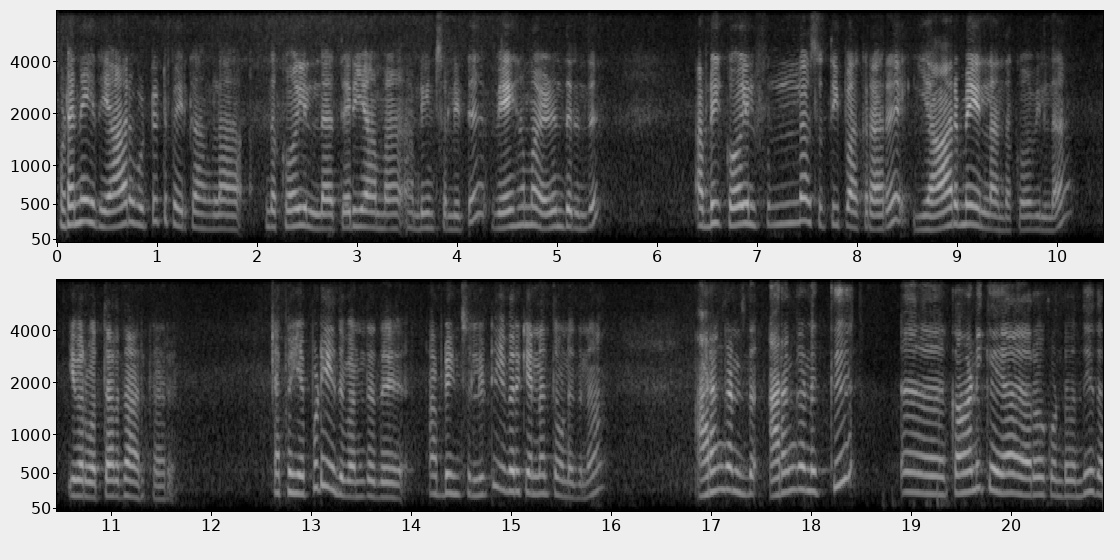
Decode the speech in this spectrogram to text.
உடனே இது யார் விட்டுட்டு போயிருக்காங்களா? இந்த கோயிலில் தெரியாமல் அப்படின்னு சொல்லிட்டு வேகமாக எழுந்திருந்து அப்படி கோயில் ஃபுல்லாக சுற்றி பார்க்குறாரு. யாருமே இல்லை அந்த கோவிலில். இவர் ஒருத்தர் தான் இருக்கார். அப்போ எப்படி இது வந்தது? அப்படின்னு சொல்லிட்டு இவருக்கு என்ன தோணுதுன்னா அரங்கன் அரங்கனுக்கு காணிக்கையாக யாரோ கொண்டு வந்து இதை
